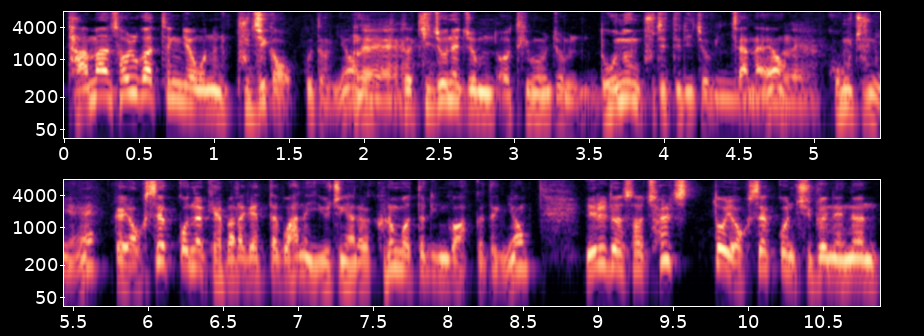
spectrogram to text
다만 서울 같은 경우는 부지가 없거든요. 네. 그래서 기존에 좀 어떻게 보면 좀 노는 부지들이 좀 있잖아요. 음. 네. 공중에 그러니까 역세권을 개발하겠다고 하는 이유 중에 하나가 그런 것들인 것 같거든요. 예를 들어서 철도 역세권 주변에는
